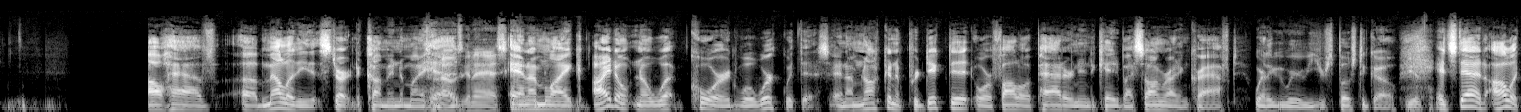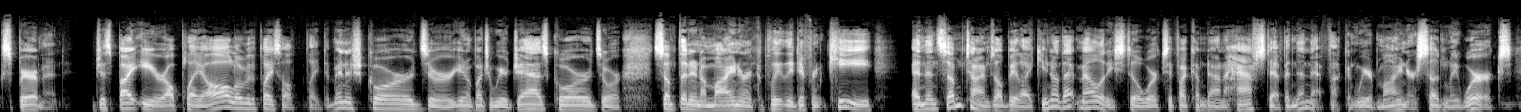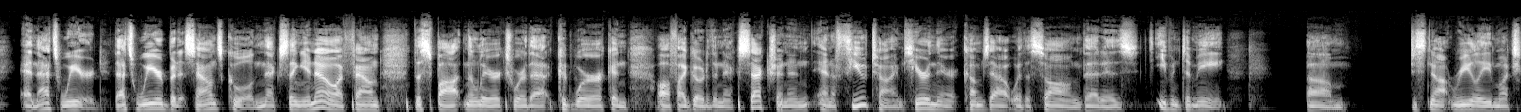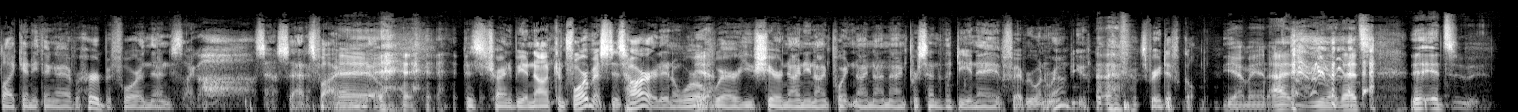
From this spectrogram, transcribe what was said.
i'll have a melody that's starting to come into my head I was going to ask you. and I'm like, I don't know what chord will work with this. And I'm not going to predict it or follow a pattern indicated by songwriting craft where, where you're supposed to go. Beautiful. Instead, I'll experiment. just by ear, I'll play all over the place. I'll play diminished chords or, you know, a bunch of weird jazz chords or something in a minor and completely different key. And then sometimes I'll be like, you know, that melody still works if I come down a half step. And then that fucking weird minor suddenly works. And that's weird. That's weird, but it sounds cool. And next thing you know, I found the spot in the lyrics where that could work. And off I go to the next section. And, and a few times here and there, it comes out with a song that is, even to me, um, just not really much like anything I ever heard before. And then it's like, oh, sounds satisfying. You know? Because trying to be a nonconformist is hard in a world Yeah. where you share 99.999% of the DNA of everyone around you. it's very difficult. Yeah, man. I you know that's it, it's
